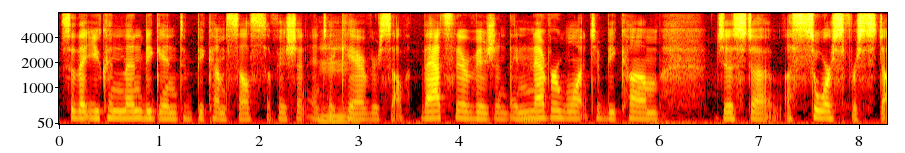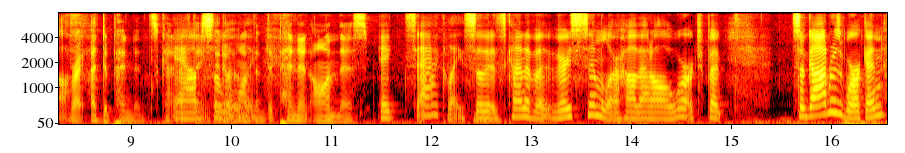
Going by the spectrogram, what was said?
so that you can then begin to become self sufficient and take mm. care of yourself. That's their vision. They never want to become just a, a source for stuff. Right, a dependence kind of thing. They don't want them dependent on this. Exactly. So mm. it's kind of a very similar how that all worked. But so God was working,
